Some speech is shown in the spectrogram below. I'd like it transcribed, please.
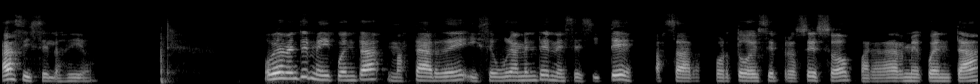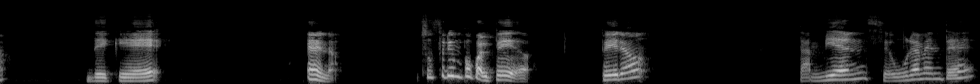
así se los digo. Obviamente me di cuenta más tarde y seguramente necesité pasar por todo ese proceso para darme cuenta de que, bueno, sufrí un poco al pedo, pero también seguramente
